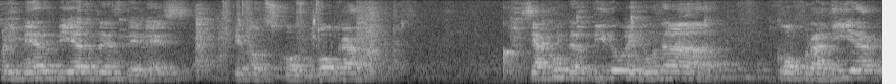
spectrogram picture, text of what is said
primer viernes de mes que nos convoca se ha convertido en una cofradía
